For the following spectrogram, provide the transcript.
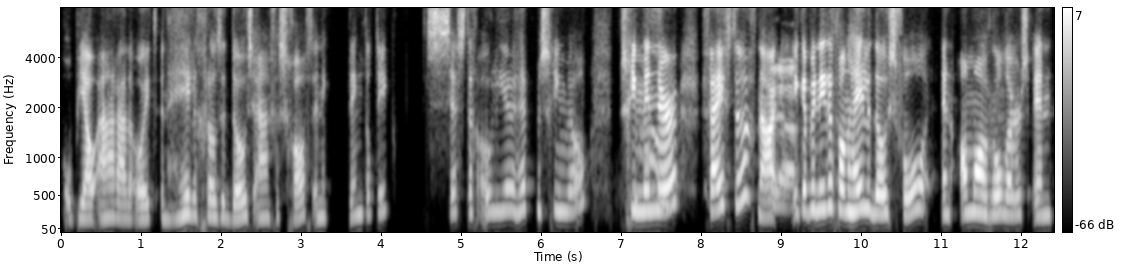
op jouw aanraden ooit een hele grote doos aangeschaft. En ik denk dat ik 60 olieën heb, misschien wel. Misschien minder. 50. Nou, ja. ik heb in ieder geval een hele doos vol. En allemaal rollers. En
